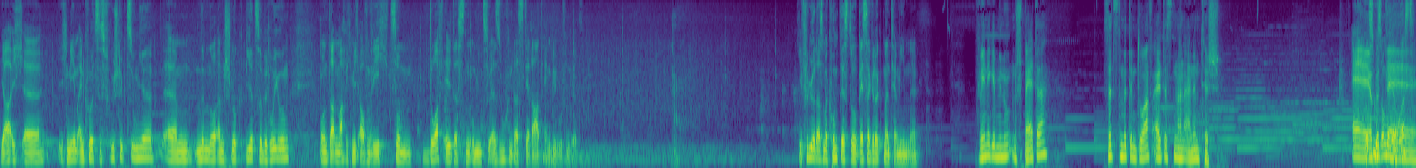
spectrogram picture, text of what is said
Ja, ich, äh, ich nehme ein kurzes Frühstück zu mir, ähm, nimm nur einen Schluck Bier zur Beruhigung und dann mache ich mich auf den Weg zum Dorfältesten, um ihn zu ersuchen, dass der Rat einberufen wird. Je früher das man kommt, desto besser kriegt man einen Termin. Ne? Wenige Minuten später sitzt du mit dem Dorfältesten an einem Tisch. Äh, Kannst du mir sagen, wie der heißt?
